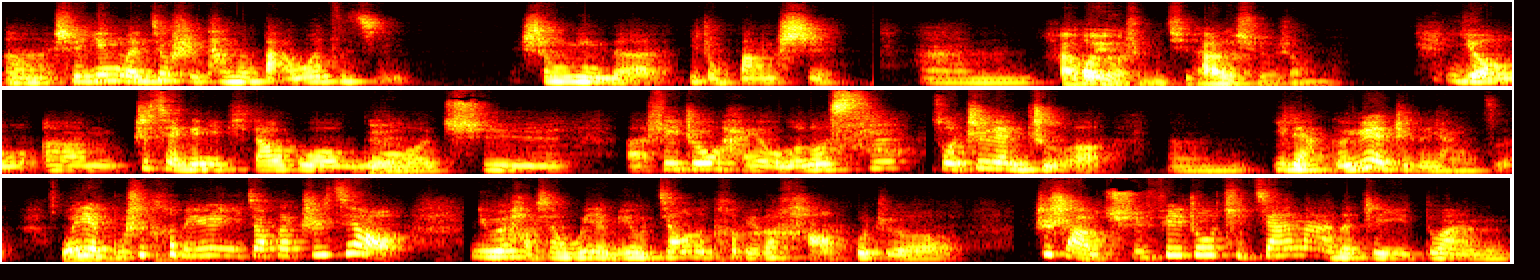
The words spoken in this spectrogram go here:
嗯，学英文就是他们把握自己生命的一种方式。嗯，还会有什么其他的学生吗？有，嗯，之前跟你提到过，我去啊非洲还有俄罗斯做志愿者，嗯，一两个月这个样子。我也不是特别愿意叫他支教，因为好像我也没有教的特别的好，或者至少去非洲去加纳的这一段，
